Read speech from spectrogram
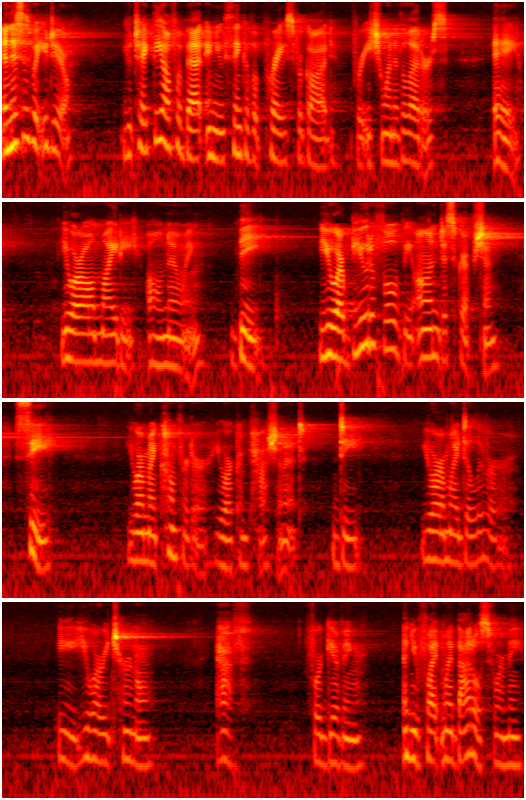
And this is what you do you take the alphabet and you think of a praise for God for each one of the letters. A. You are almighty, all knowing. B. You are beautiful beyond description. C. You are my comforter. You are compassionate. D. You are my deliverer. E. You are eternal. F. Forgiving. And you fight my battles for me.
